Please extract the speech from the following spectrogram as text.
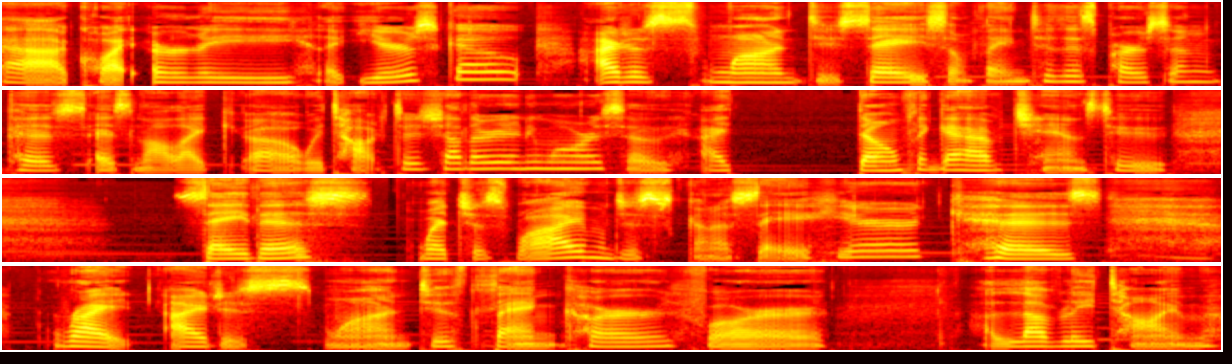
uh, quite early, like years ago. I just want to say something to this person because it's not like uh, we talk to each other anymore. So I don't think I have a chance to say this, which is why I'm just gonna say it here because Right, I just want to thank her for a lovely time.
